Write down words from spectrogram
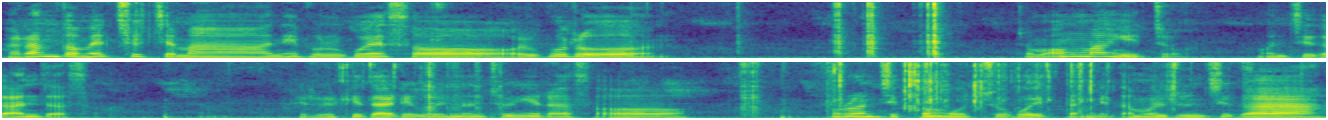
바람도 며칠째 많이 불고 해서 얼굴은 좀 엉망이죠. 먼지가 앉아서. 비를 기다리고 있는 중이라서 물은 지금 못 주고 있답니다. 물 준 지가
